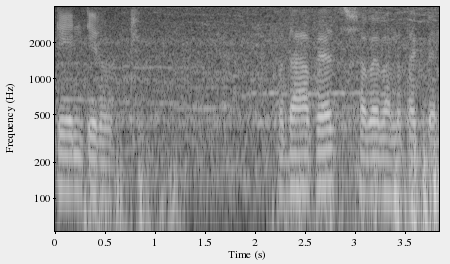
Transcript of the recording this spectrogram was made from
টিএনটি রোড। খোদা হাফেজ, সবাই ভালো থাকবেন।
